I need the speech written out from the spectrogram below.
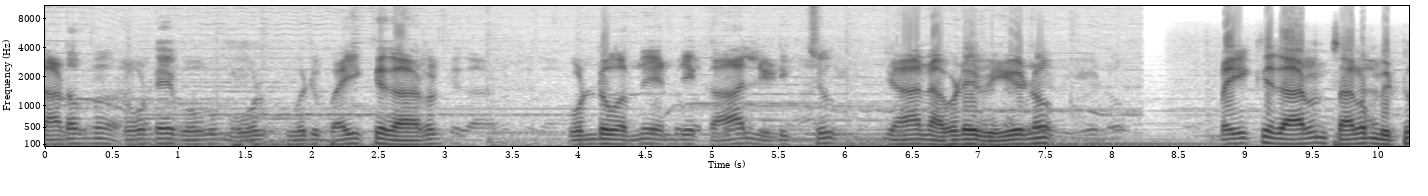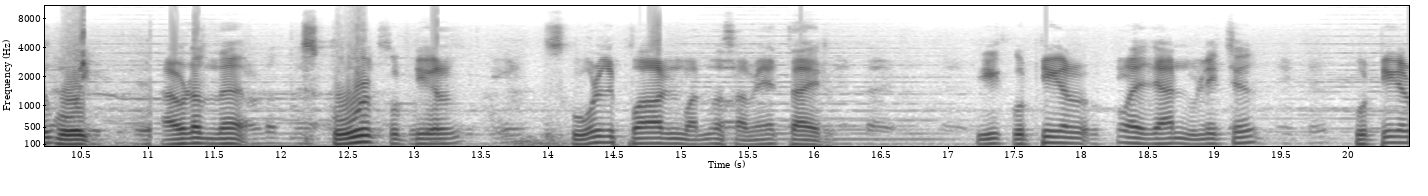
നടന്ന് റോഡേ പോകുമ്പോൾ ഒരു ബൈക്കുകാരൻ കൊണ്ടുവന്ന് എന്റെ കാലിടിച്ചു. ഞാൻ അവിടെ വീണു. ബൈക്കുകാരൻ സ്ഥലം വിട്ടു പോയി അവിടുന്ന് സ്കൂൾ കുട്ടികൾ സ്കൂളിൽ പോകാൻ വന്ന സമയത്തായിരുന്നു. ഈ കുട്ടികൾ ഞാൻ വിളിച്ച് കുട്ടികൾ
